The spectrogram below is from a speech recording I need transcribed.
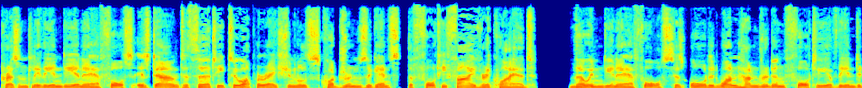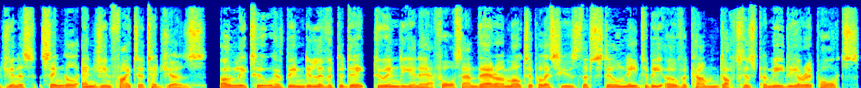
Presently the Indian Air Force is down to 32 operational squadrons against the 45 required. Though Indian Air Force has ordered 140 of the indigenous single-engine fighter Tejas, only two have been delivered to date to Indian Air Force and there are multiple issues that still need to be overcome. As per media reports,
